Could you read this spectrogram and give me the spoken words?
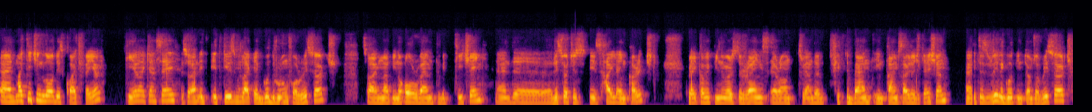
And my teaching load is quite fair here, I can say. So, and it, it gives me like a good room for research so I'm not, you know, overwhelmed with teaching, and uh, research is, is highly encouraged. Reykjavik University ranks around 350 band in Times Higher Education, and it is really good in terms of research.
